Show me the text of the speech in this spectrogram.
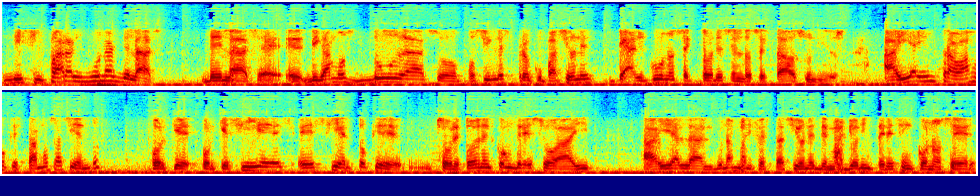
disipar algunas de las de las eh, eh, digamos dudas o posibles preocupaciones de algunos sectores en los Estados Unidos. Ahí hay un trabajo que estamos haciendo porque porque sí es es cierto que sobre todo en el Congreso hay hay al- algunas manifestaciones de mayor interés en conocer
